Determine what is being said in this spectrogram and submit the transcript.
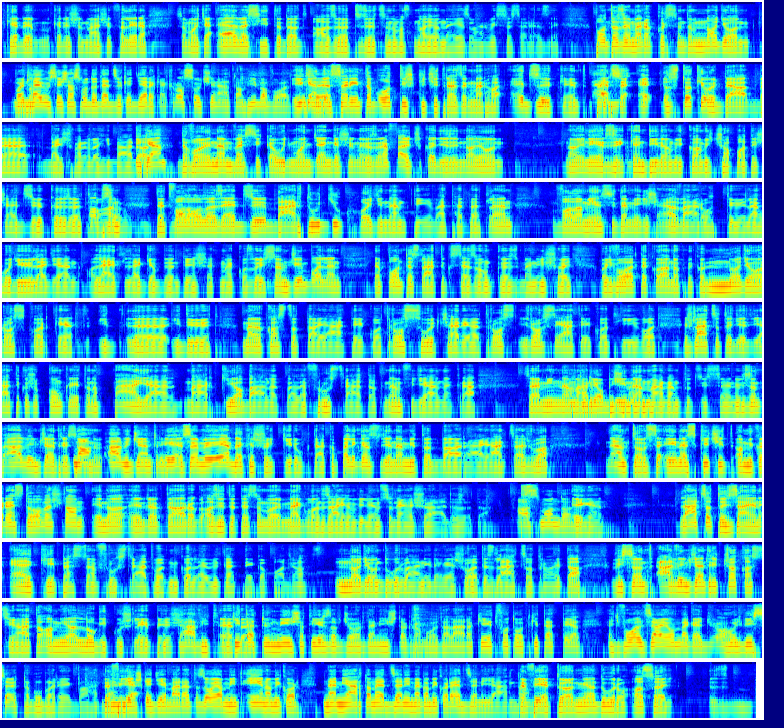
kérdésed másik felére, szerintem, hogyha elveszíted az, az öltözőt, szerintem azt nagyon nehéz már visszaszerezni. Pont azért, mert akkor szerintem nagyon... Vagy na... leülsz és azt mondod edzőként, gyerekek, rosszul csináltam, hiba volt. Igen, hiszen... de szerintem ott is kicsit rezeg, mert ha edzőként, Edz... persze, e- az tök jó, hogy be, be, beismered a hibádat, Igen. de vajon nem veszik-e úgymond gyengeségnek, azért ne felejtsük, hogy ez egy nagyon nagyon érzékeny dinamika, ami csapat és edző között Abszolút. van. Tehát valahol az edző, bár tudjuk, hogy nem tévedhetetlen, valamilyen szinten mégis elvárott tőle, hogy ő legyen a lehet legjobb döntések meghozó. És szerintem Jim Boylan, de pont ezt láttuk szezon közben is, hogy, hogy voltak olyanok, mikor nagyon rosszkor kért id, ö, időt, megakasztotta a játékot, rosszul cserélt, rossz, rossz játékot hívott, és látszott, hogy a játékosok konkrétan a pályán már kiabálnak vele, frusztráltak, nem figyelnek rá, Szerintem innen, már, jobb is innen már nem tudsz visszajönni. Viszont Alvin Gentry Na, szerintem... Alvin Gentry. Igen, szerintem érdekes, hogy kirúgták. A Pelicans ugye nem jutott be a rájátszásba, nem tudom, én ezt kicsit, amikor ezt olvastam, én, a, én rögtön arra az jutott eszembe, hogy megvan Zion Williamson első áldozata. Azt mondod? Igen. Látszott, hogy Zion elképesztően frusztrált volt, mikor leültették a padra. Nagyon durván ideges volt, ez látszott rajta. Viszont Alvin Gentry csak azt csinálta, ami a logikus lépés. Dávid, Érted? kitettünk mi is a Tears of Jordan Instagram oldalára. Két fotót kitettél, egy volt Zion, meg egy, ahogy visszajött a buborékba. Hát De figyelj, már, hát az olyan, mint én, amikor nem jártam edzeni, meg amikor edzeni jártam. De figyelj, tudod mi a durva? Az, hogy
